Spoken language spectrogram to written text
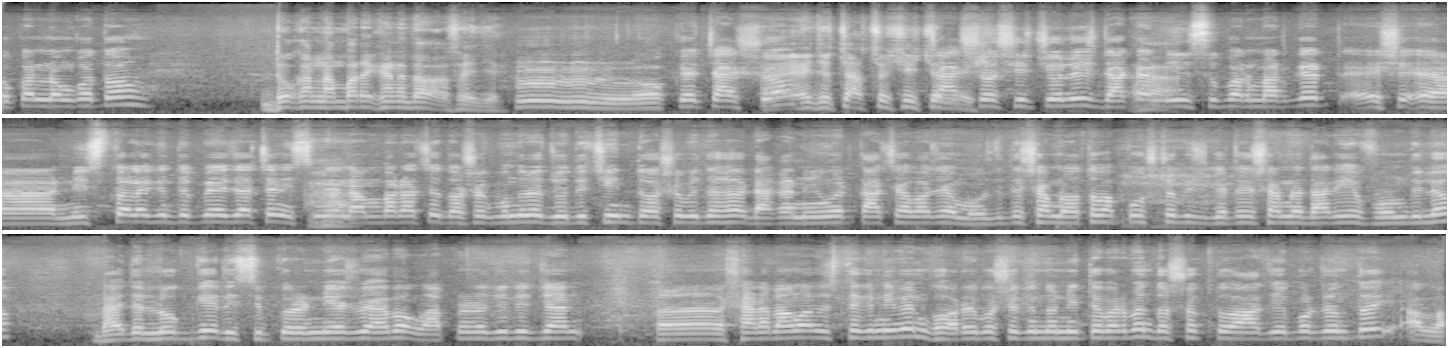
দোকান নং কত? দোকান নাম্বার এখানে দেওয়া আছে এই যে। ওকে চারশো। এই যে চারশো চারশো ছিচল্লিশ ঢাকা হ্যাঁ। নিউ সুপার মার্কেট এসে নিচতলায় কিন্তু পেয়ে যাচ্ছেন স্ক্রিনে নাম্বার আছে। দর্শক বন্ধুরা যদি চিনতে অসুবিধা হয় ঢাকা নিউ গেট কাঁচা বাজার মসজিদের সামনে অথবা পোস্ট অফিস গেটের সামনে দাঁড়িয়ে ফোন দিলেও ভাইদের লোক গিয়ে রিসিভ করে নিয়ে আসবে। এবং আপনারা যদি চান সারা বাংলাদেশ থেকে নেবেন ঘরে বসে কিন্তু নিতে পারবেন। দর্শক তো আজ এ পর্যন্তই। আল্লাহ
